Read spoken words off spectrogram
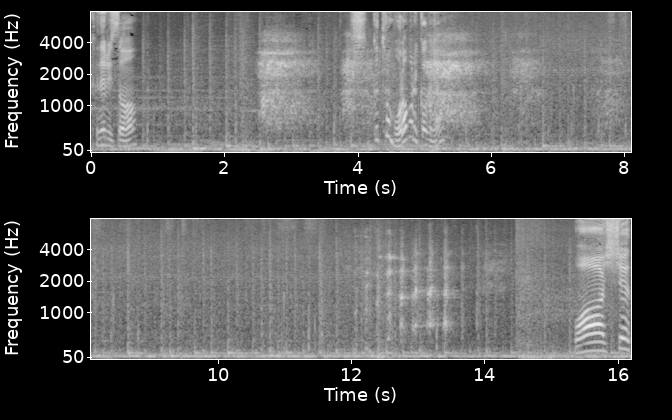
그대로 있어 끝으로 몰아버릴까 그냥? 와, 쉣.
